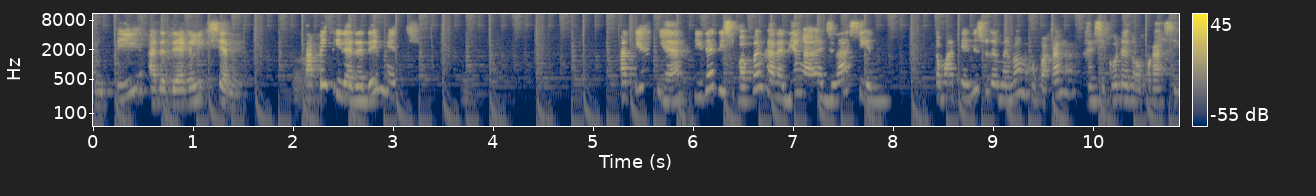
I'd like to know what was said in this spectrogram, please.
duty ada dereliction hmm. tapi tidak ada damage kematiannya tidak disebabkan karena dia nggak ngejelasin kematian ini sudah memang merupakan resiko dari operasi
